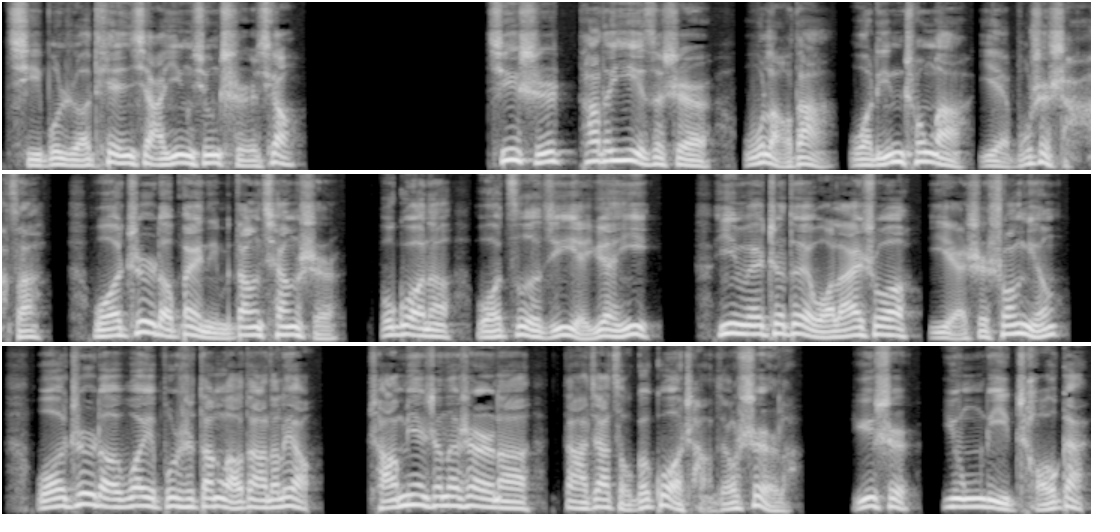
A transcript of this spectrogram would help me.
岂不惹天下英雄耻笑？其实他的意思是，吴老大，我林冲啊，也不是傻子，我知道被你们当枪使。不过呢，我自己也愿意，因为这对我来说也是双赢。我知道我也不是当老大的料，场面上的事儿呢，大家走个过场就是了。于是拥立晁盖，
